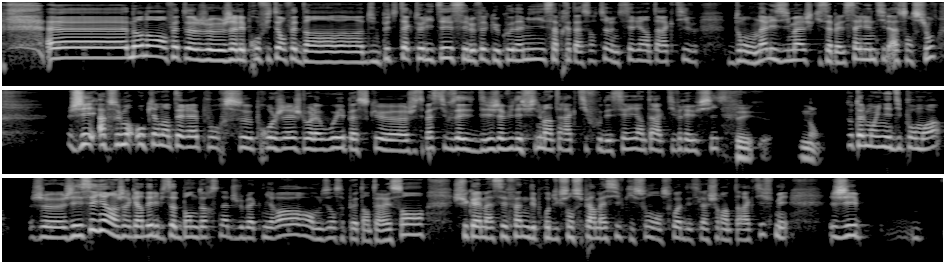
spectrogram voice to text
Euh, non, non, en fait, j'allais profiter en fait d'un- d'une petite actualité. C'est le fait que Konami s'apprête à sortir une série interactive dont on a les images qui s'appelle Silent Hill Ascension. J'ai absolument aucun intérêt pour ce projet, je dois l'avouer, parce que euh, je sais pas si vous avez déjà vu des films interactifs ou des séries interactives réussies c'est. Non. totalement inédit pour moi. J'ai essayé, hein, j'ai regardé l'épisode Bandersnatch de Black Mirror en me disant ça peut être intéressant. Je suis quand même assez fan des productions supermassives qui sont en soi des slashers interactifs, mais j'ai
